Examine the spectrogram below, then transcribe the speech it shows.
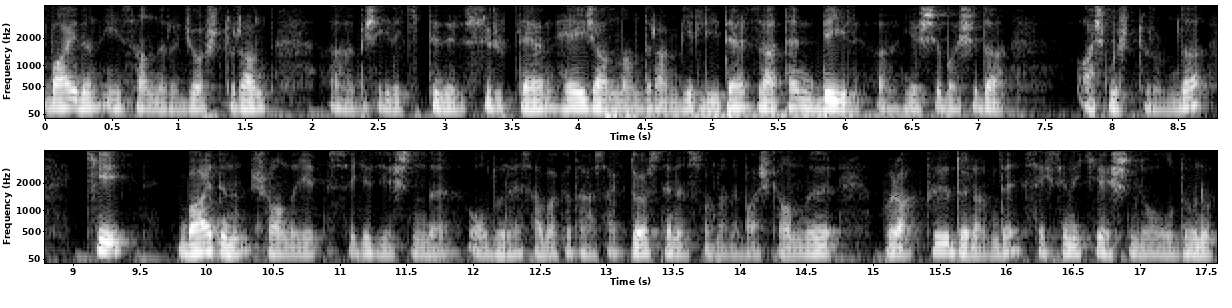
Biden insanları coşturan, bir şekilde kitleleri sürükleyen, heyecanlandıran bir lider zaten değil. Yaşı başı da aşmış durumda ki Biden şu anda 78 yaşında olduğunu hesaba katarsak 4 sene sonra hani başkanlığı bıraktığı dönemde 82 yaşında olduğunu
